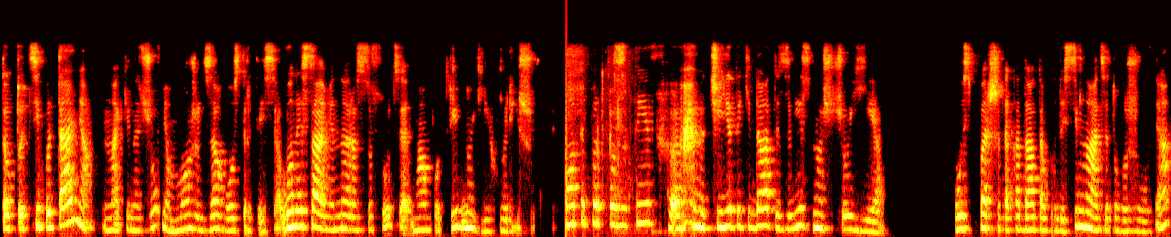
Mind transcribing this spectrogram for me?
Тобто ці питання на кінець жовтня можуть загостритися. Вони самі не розсосуться, нам потрібно їх вирішувати. Ну, а тепер позитив. Чи є такі дати? Звісно, що є. Ось перша така дата буде 17 жовтня.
